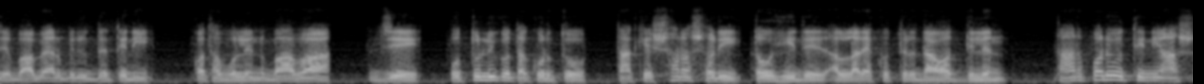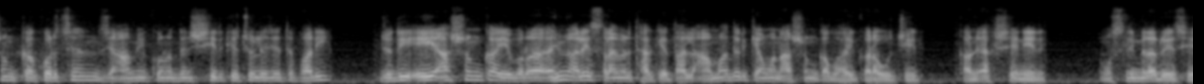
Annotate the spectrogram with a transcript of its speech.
যে বাবার বিরুদ্ধে তিনি কথা বললেন, বাবা যে পত্তলিকতা করত, তাকে সরাসরি তৌহিদে আল্লাহর একত্রে দাওয়াত দিলেন। তারপরেও তিনি আশঙ্কা করছেন যে আমি কোনোদিন শিরকে চলে যেতে পারি। যদি এই আশঙ্কা ইব্রাহিম আলী ইসলামের থাকে, তাহলে আমাদের কেমন আশঙ্কা ভয় করা উচিত? কারণ এক শ্রেণির মুসলিমরা রয়েছে,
